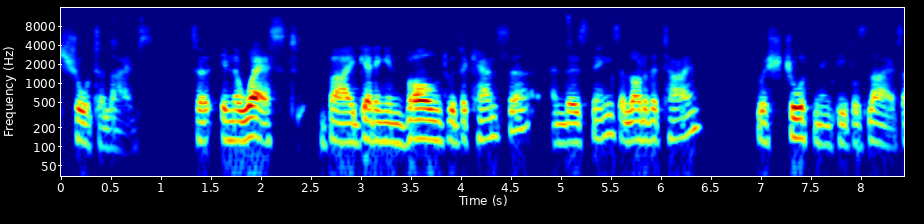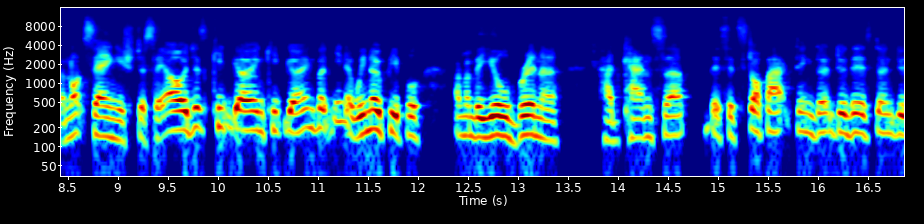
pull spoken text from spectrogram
shorter lives. So in the West, by getting involved with the cancer and those things, a lot of the time, we're shortening people's lives. I'm not saying you should just say, "Oh, just keep going, keep going," but you know, we know people. I remember Yul Brynner had cancer. They said, "Stop acting, don't do this, don't do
